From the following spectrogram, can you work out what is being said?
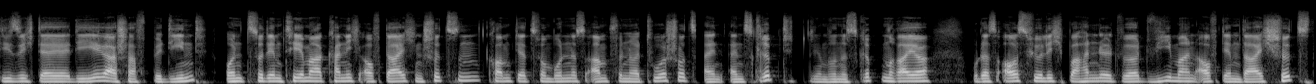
die sich der, die Jägerschaft bedient. Und zu dem Thema kann ich auf Deichen schützen, kommt jetzt vom Bundesamt für Naturschutz ein, ein Skript, die haben so eine Skriptenreihe, wo das ausführlich behandelt wird, wie man auf dem Deich schützt.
